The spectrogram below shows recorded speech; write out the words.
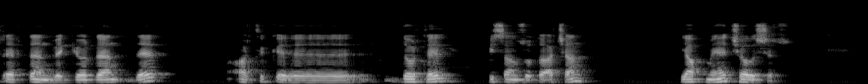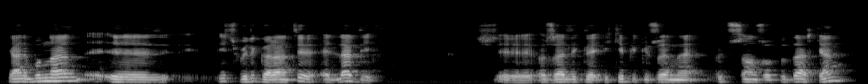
treften ve körden de artık e, 4 el bir sanzotu açan yapmaya çalışır. Yani bunların e, hiçbiri garanti eller değil. E, özellikle iki pik üzerine 3 sanzotu derken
